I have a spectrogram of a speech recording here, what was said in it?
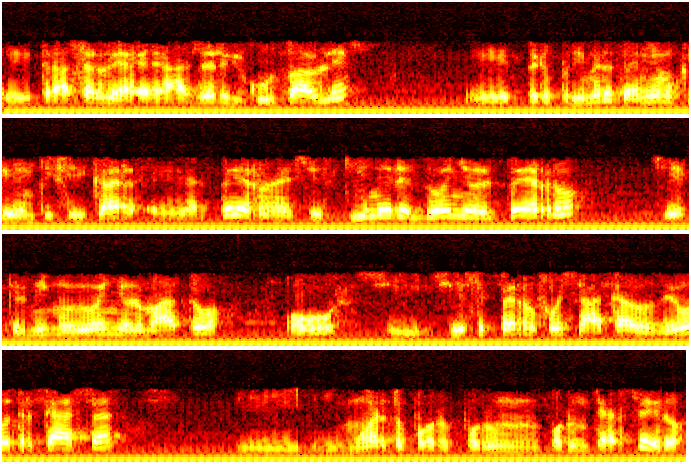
eh, tratar de hallar el culpable, eh, pero primero teníamos que identificar eh, al perro, es decir, quién era el dueño del perro, si es que el mismo dueño lo mató, o si, si ese perro fue sacado de otra casa y, muerto por, por, un, por un tercero.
